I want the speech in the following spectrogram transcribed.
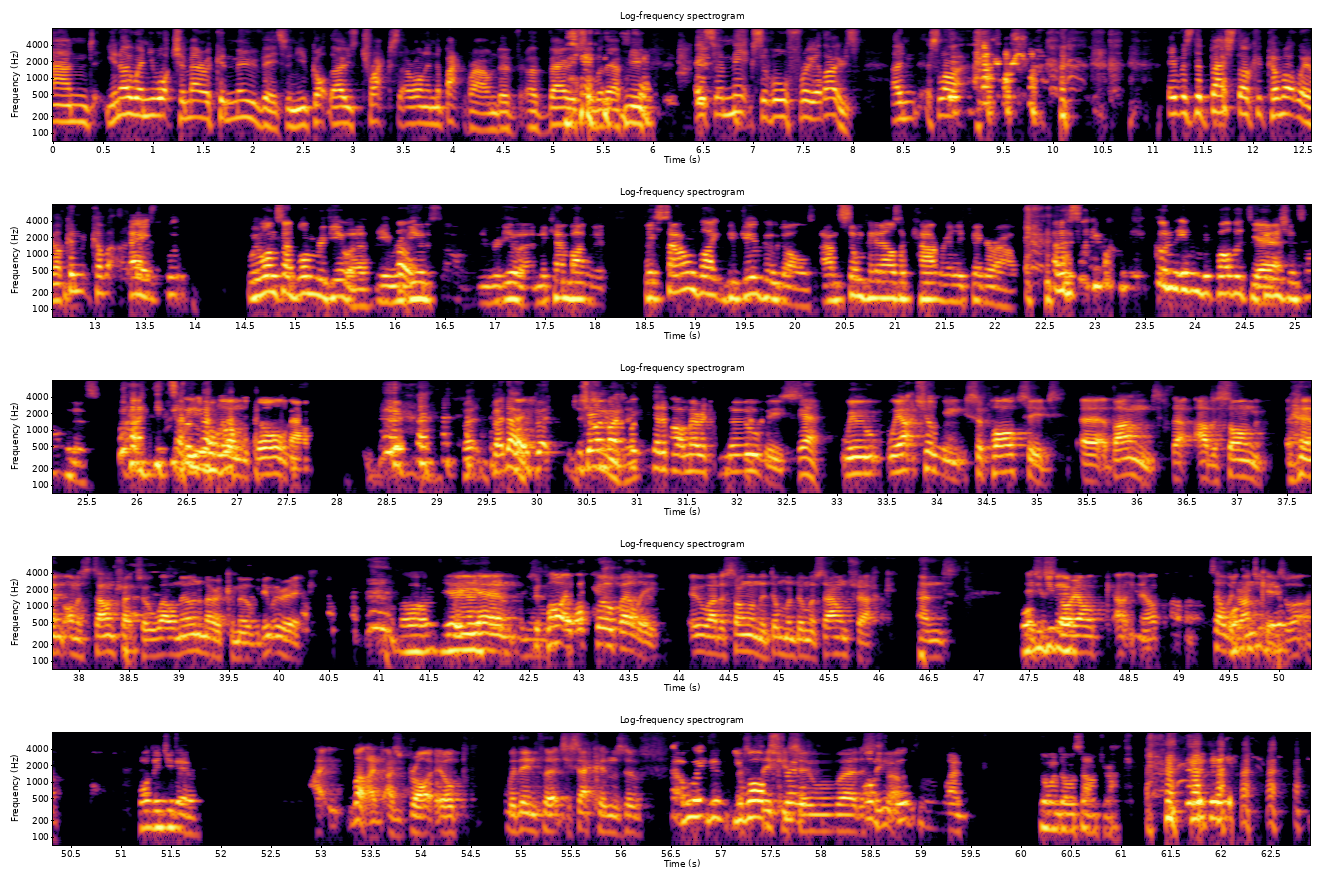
And you know when you watch American movies and you've got those tracks that are on in the background of, of various where they have music, it's a mix of all three of those. And it's like it was the best I could come up with. I couldn't come up. Hey, we- we once had one reviewer, he Oh. reviewed a song, the reviewer, and they came back with, they sound like the Goo Goo Dolls and something else I can't really figure out. And it's like, couldn't even be bothered to Yeah. finish insulting us. Like, it's He's not even probably on the goal now. But but no, but Just going back to what you said about American movies. yeah. We we actually supported uh, a band that had a song um, on a soundtrack to a well-known American movie, didn't we, Rick? Oh, yeah. We um, supported Echobelly, who had a song on the Dumb and Dumber soundtrack, and what it's did a you story do? I'll, I'll, you know I'll tell the What grandkids. do? What What did you do? I, I, well, I, I just brought it up within 30 seconds of Oh, wait, you of walked speaking straight, to uh, the walked singer. straight up to him and went, Dumb and Dumber soundtrack.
